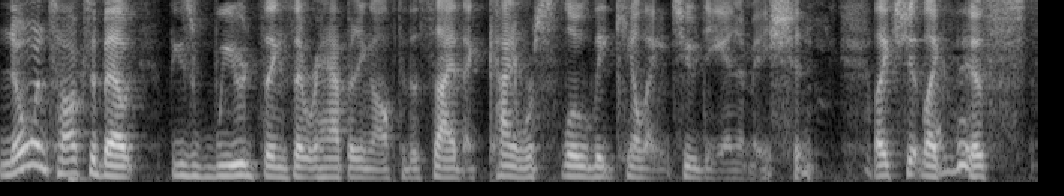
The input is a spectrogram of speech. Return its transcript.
No one talks about these weird things that were happening off to the side that kind of were slowly killing 2D animation, like shit like this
